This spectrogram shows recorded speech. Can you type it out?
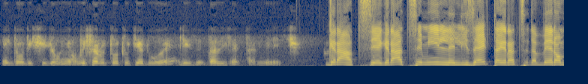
il 12 giugno. Vi saluto tutti e due da Lisetta, arrivederci. Grazie, grazie mille Lisetta, grazie davvero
